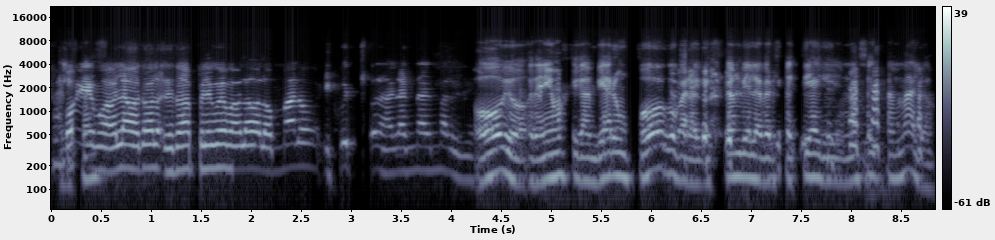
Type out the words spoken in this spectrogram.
Hoy hemos hablado de todas, de todas las películas, hemos hablado de los malos y justo no hablar nada del malo. Obvio, teníamos que cambiar un poco para que cambie la perspectiva que no soy tan malo.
